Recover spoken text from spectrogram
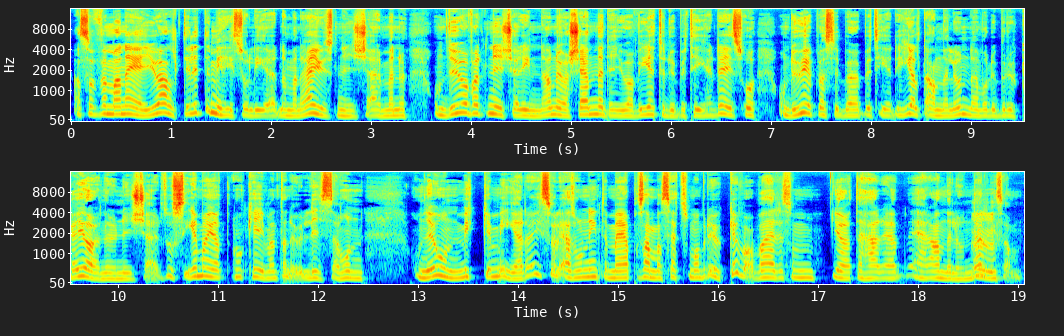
Alltså för man är ju alltid lite mer isolerad när man är just nykär. Men om du har varit nykär innan och jag känner dig och jag vet hur du beter dig. Så om du helt plötsligt börjar bete dig helt annorlunda än vad du brukar göra när du är nykär. Då ser man ju att okej okay, vänta nu Lisa hon, nu är hon mycket mer isolerad. Alltså hon är inte med på samma sätt som hon brukar vara. Vad är det som gör att det här är, är annorlunda mm. liksom?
